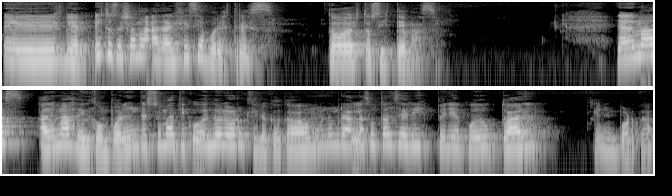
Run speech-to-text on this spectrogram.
Eh, bien, esto se llama analgesia por estrés, todos estos sistemas. Y además, además del componente somático del dolor, que es lo que acabamos de nombrar, la sustancia gris periacueductual, que no importa,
